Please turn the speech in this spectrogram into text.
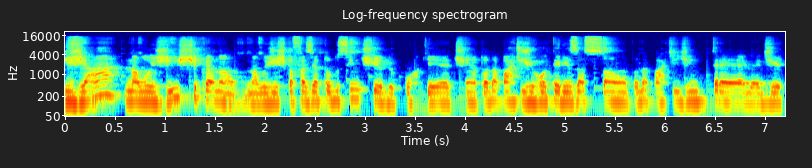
Já na logística, não. Na logística fazia todo sentido, porque tinha toda a parte de roteirização, toda a parte de entrega, de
